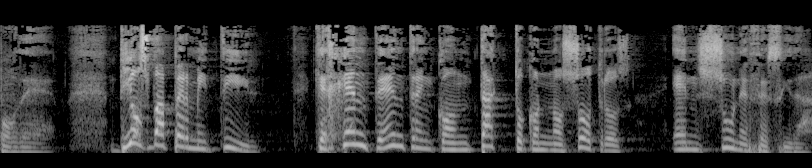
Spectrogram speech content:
Poder. Dios va a permitir que gente entre en contacto con nosotros en su necesidad.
